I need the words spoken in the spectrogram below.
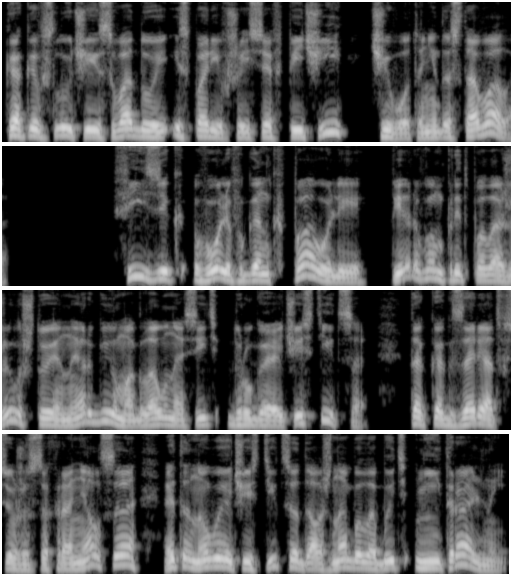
Как и в случае с водой, испарившейся в печи, чего-то недоставало. Физик Вольфганг Паули первым предположил, что энергию могла уносить другая частица. Так как заряд все же сохранялся, эта новая частица должна была быть нейтральной.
